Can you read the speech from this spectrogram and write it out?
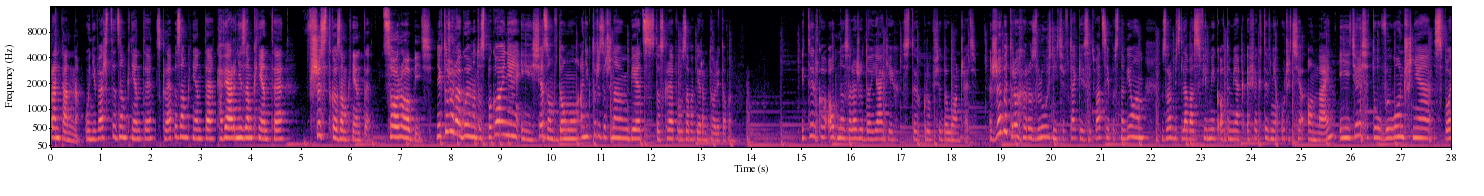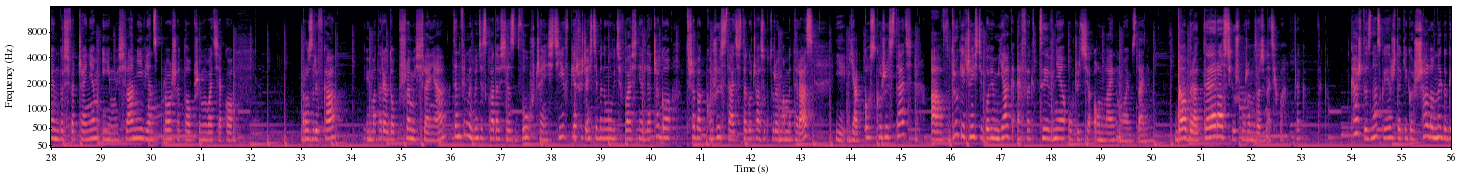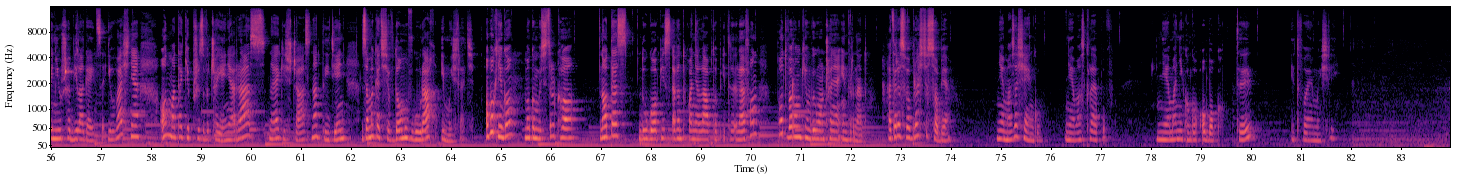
kwarantanna. Uniwersytet zamknięty, sklepy zamknięte, kawiarnie zamknięte, wszystko zamknięte. Co robić? Niektórzy reagują na to spokojnie i siedzą w domu, a niektórzy zaczynają biec do sklepu za papierem toaletowym. I tylko od nas zależy, do jakich z tych grup się dołączać. Żeby trochę rozluźnić się w takiej sytuacji, postanowiłam zrobić dla Was filmik o tym, jak efektywnie uczyć się online. I dzielę się tu wyłącznie swoim doświadczeniem i myślami, więc proszę to przyjmować jako rozrywka i materiał do przemyślenia. Ten filmik będzie składał się z dwóch części. W pierwszej części będę mówić właśnie, dlaczego trzeba korzystać z tego czasu, który mamy teraz i jak go skorzystać, a w drugiej części powiem, jak efektywnie uczyć się online, moim zdaniem. Dobra, teraz już możemy zaczynać chyba, tak? Tak. Każdy z nas kojarzy takiego szalonego geniusza Billa Gatesa i właśnie on ma takie przyzwyczajenie raz na jakiś czas, na tydzień, zamykać się w domu w górach i myśleć. Obok niego mogą być tylko notes, długopis, ewentualnie laptop i telefon pod warunkiem wyłączenia internetu. A teraz wyobraźcie sobie, nie ma zasięgu, nie ma sklepów, nie ma nikogo obok. Ty i Twoje myśli.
